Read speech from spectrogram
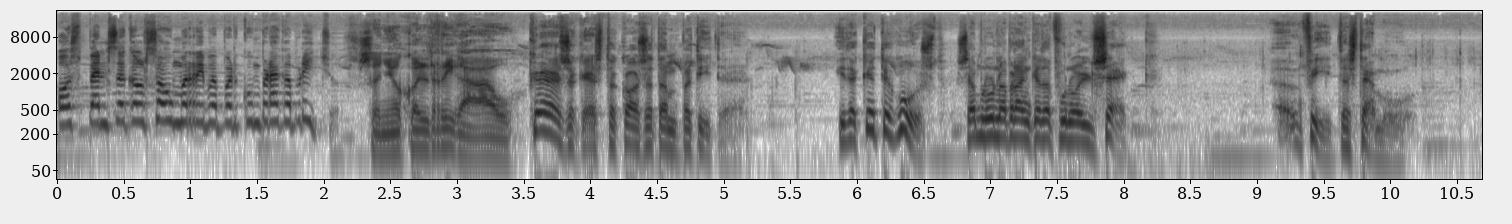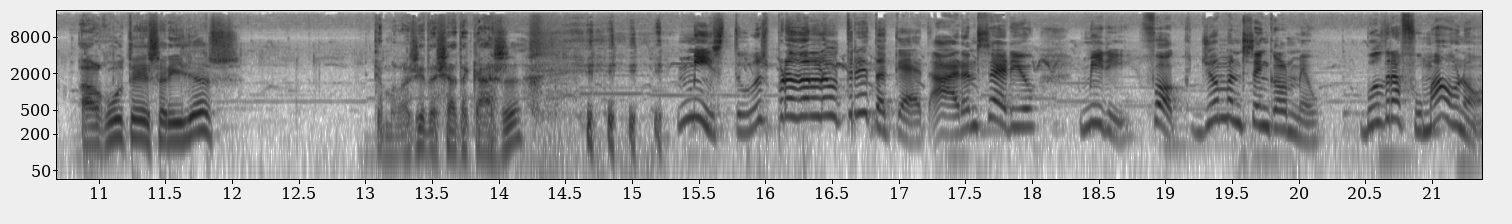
O es pensa que el sou m'arriba per comprar capritxos? Senyor Collrigau, Què és aquesta cosa tan petita? I de què té gust? Sembla una branca de fonoll sec. En fi, tastem-ho. Algú té cerilles? Que me les he deixat a casa? Mistos, però d'on l'heu tret aquest? Ara, en sèrio. Miri, foc, jo m'encenc el meu. Voldrà fumar o no?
